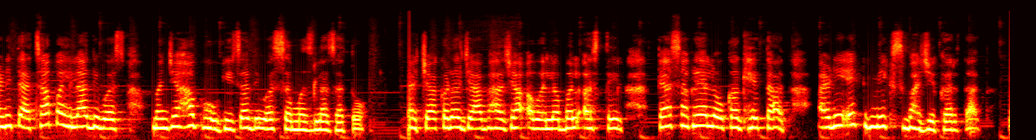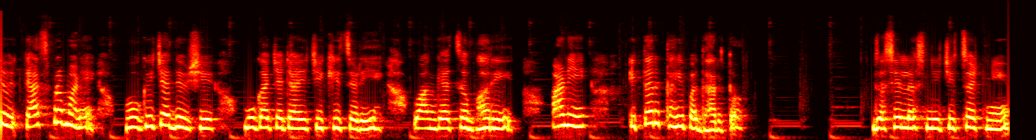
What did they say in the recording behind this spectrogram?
आणि त्याचा पहिला दिवस म्हणजे हा भोगीचा दिवस समजला जातो. त्याच्याकडं ज्या भाज्या अवेलेबल असतील त्या सगळ्या लोक घेतात आणि एक मिक्स भाजी करतात. त्याचप्रमाणे भोगीच्या दिवशी मुगाच्या डाळीची खिचडी वांग्याचं भरीत आणि इतर काही पदार्थ. जसे लसणीची चटणी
